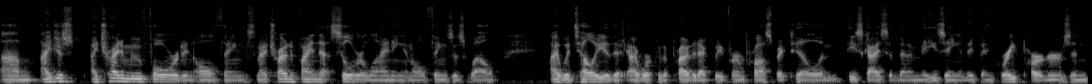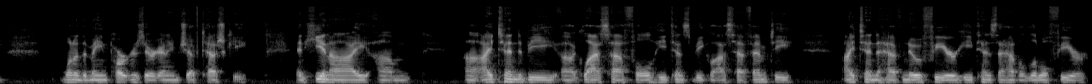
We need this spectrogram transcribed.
Um, I just I try to move forward in all things, and I try to find that silver lining in all things as well. I would tell you that I work with a private equity firm, Prospect Hill, and these guys have been amazing and they've been great partners. And one of the main partners there, a guy named Jeff Teschke, and he and I, um, uh, I tend to be uh, glass half full. He tends to be glass half empty. I tend to have no fear. He tends to have a little fear.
